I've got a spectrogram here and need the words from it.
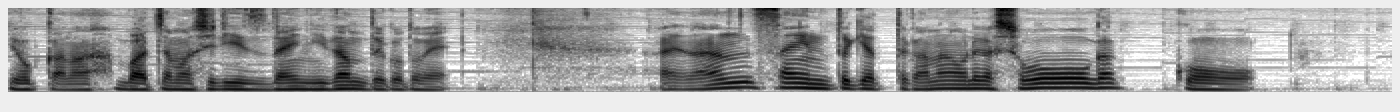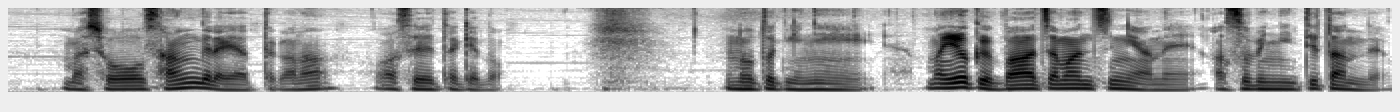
言おうかな。ばあちゃまシリーズ第2弾ということで。あれ、何歳の時やったかな？俺が小学校、まあ小3ぐらいやったかな？忘れたけど。の時に、まあよくばあちゃまん家にはね、遊びに行ってたんだよ。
